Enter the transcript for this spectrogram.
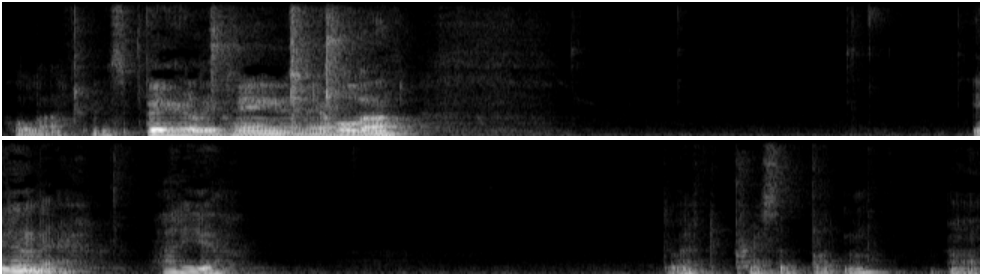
Hold on. It's barely hanging in there. Hold on. Get in there. How do you... Do I have to press a button? Oh.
